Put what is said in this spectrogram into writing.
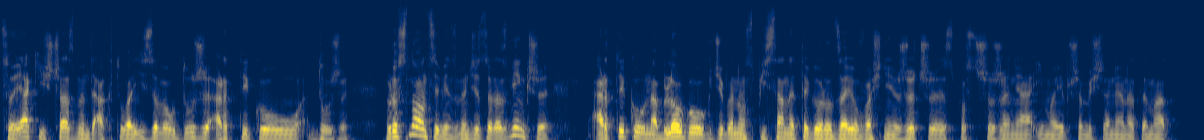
co jakiś czas będę aktualizował duży artykuł, duży, rosnący, więc będzie coraz większy artykuł na blogu, gdzie będą spisane tego rodzaju właśnie rzeczy, spostrzeżenia i moje przemyślenia na temat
